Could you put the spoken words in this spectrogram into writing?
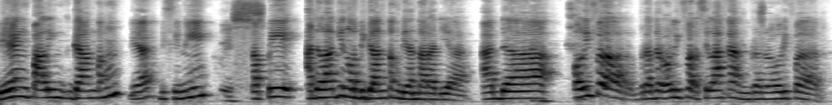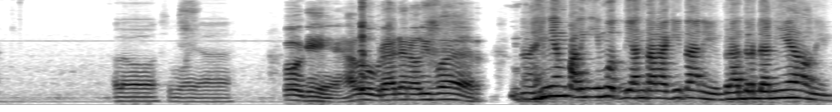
Dia yang paling ganteng ya di sini. Wis. Tapi ada lagi yang lebih ganteng di antara dia. Ada Oliver, brother Oliver, silahkan brother Oliver. Halo semuanya. Oke, halo Brother Oliver. Nah ini yang paling imut di antara kita nih, brother Daniel nih.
